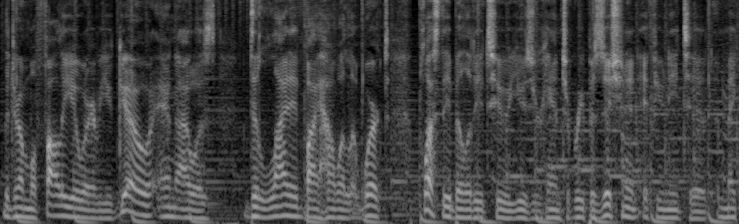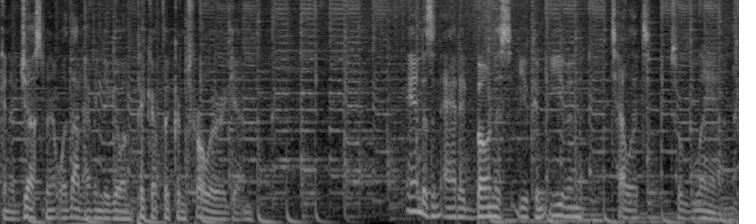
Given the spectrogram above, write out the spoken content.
The drone will follow you wherever you go, and I was delighted by how well it worked, plus the ability to use your hand to reposition it if you need to make an adjustment without having to go and pick up the controller again and as an added bonus, you can even tell it to land.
